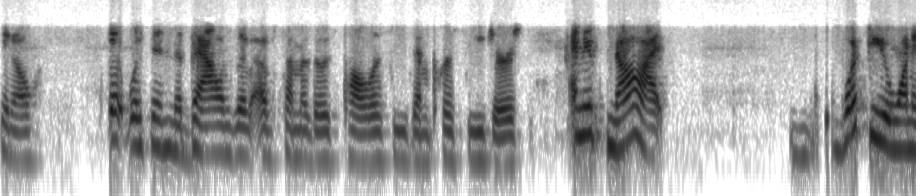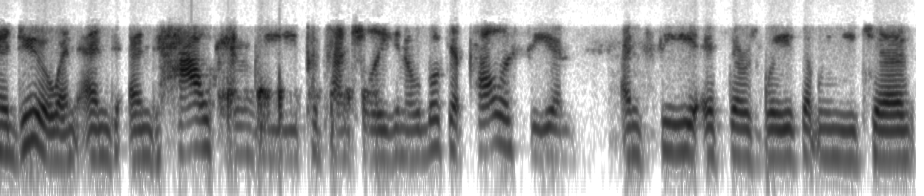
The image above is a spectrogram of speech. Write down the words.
you know fit within the bounds of, of some of those policies and procedures? And if not what do you want to do? And and and how can we potentially you know look at policy and and see if there's ways that we need to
